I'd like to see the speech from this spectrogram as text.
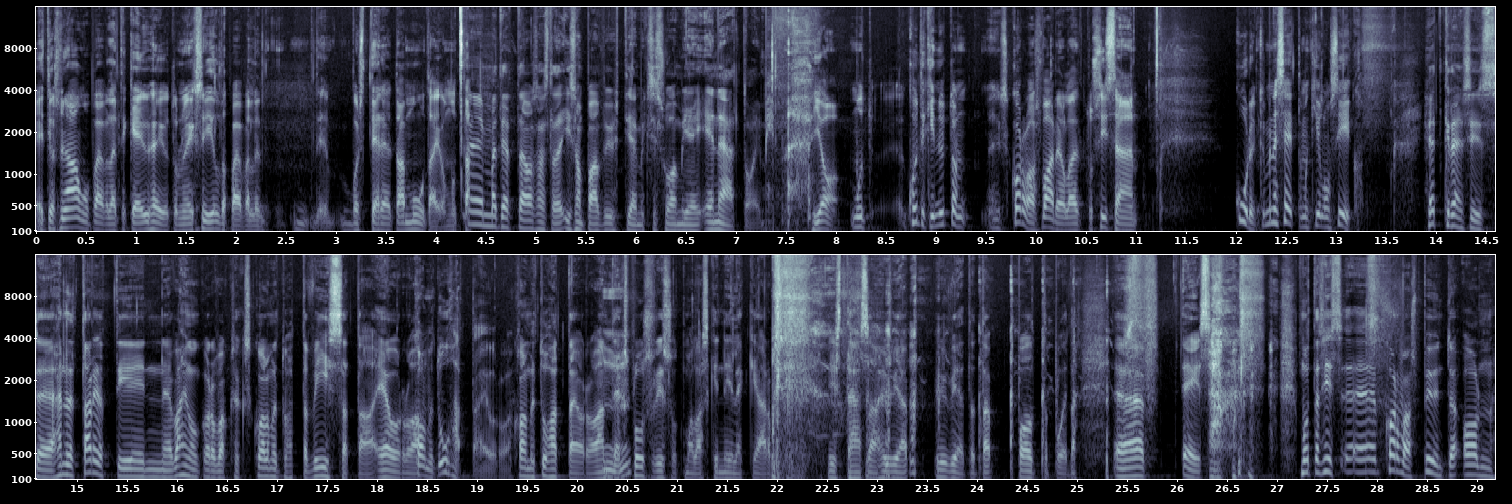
Että jos ne aamupäivällä tekee yhden jutun, niin eikö ne iltapäivällä voisi tehdä jotain muuta jo? Mutta... En mä tiedä, että osa sitä isompaa vyhtiä, miksi Suomi ei enää toimi. Joo, mutta kuitenkin nyt on korvausvaade on laitettu sisään 67 kilon siiko. Hetkinen siis, eh, hänelle tarjottiin vahingonkorvaukseksi 3500 euroa. 3000 euroa. 3000 euroa, anteeksi, mm-hmm. plus risut mä laskin niillekin arvot. Niistä hän saa hyviä, hyviä tota, polttopuita. Ö, ei saa. Mutta siis korvauspyyntö on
